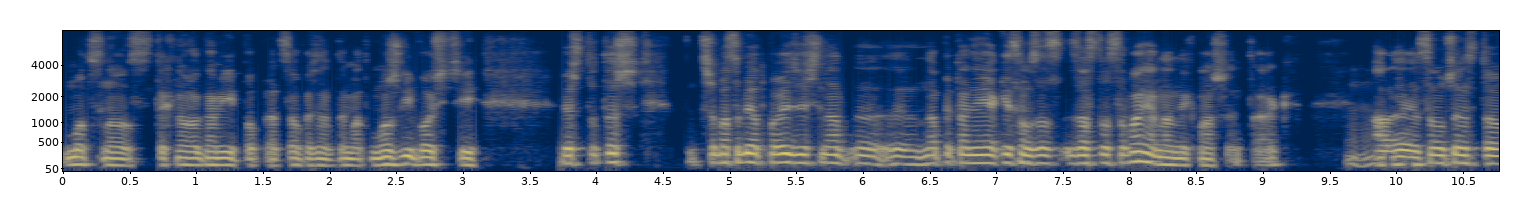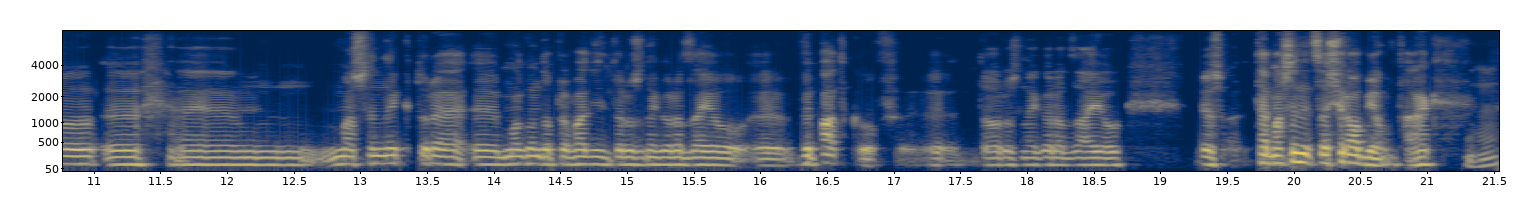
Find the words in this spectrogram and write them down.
mocno z technologami popracować na temat możliwości. Wiesz, to też trzeba sobie odpowiedzieć na, na pytanie, jakie są zas- zastosowania danych maszyn, tak? Mhm. ale są często y, y, maszyny, które y, mogą doprowadzić do różnego rodzaju y, wypadków, y, do różnego rodzaju, wiesz, te maszyny coś robią, tak? Mhm.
